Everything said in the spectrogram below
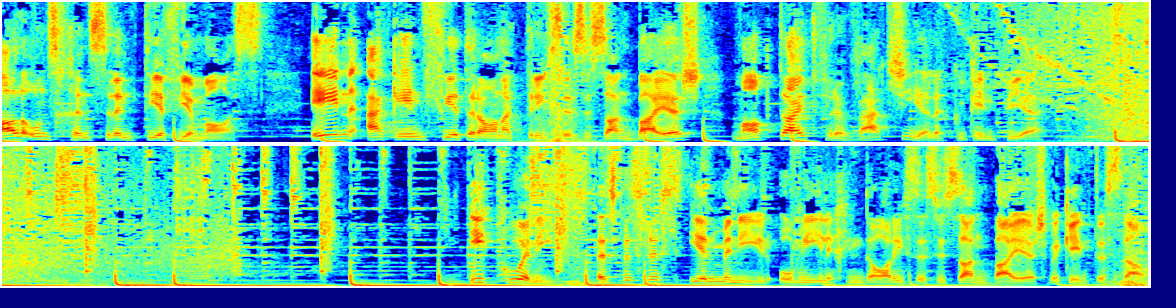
al ons gunsteling TV-ma's. En ek en veteraan aktrise Susan Beyers maak tyd vir 'n virtuele koek en tee. Ikonies is beslis een manier om die legendariese Susan Beyers bekend te stel.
